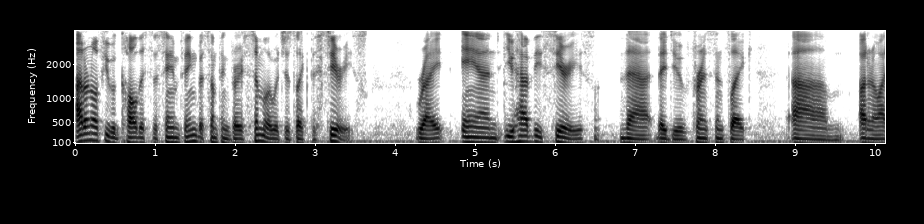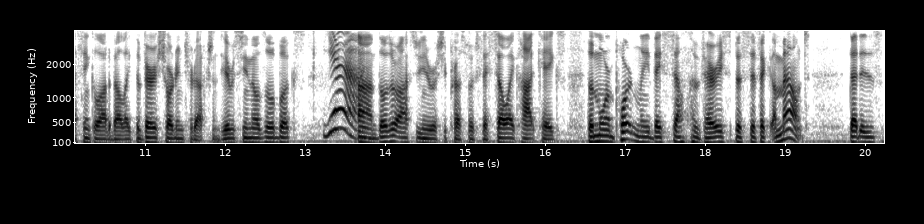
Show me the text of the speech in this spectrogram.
I don't know if you would call this the same thing, but something very similar, which is like the series, right? And you have these series that they do. For instance, like um, I don't know. I think a lot about like the very short introductions. You ever seen those little books? Yeah. Um, those are Oxford University Press books. They sell like hotcakes, but more importantly, they sell a very specific amount. That is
